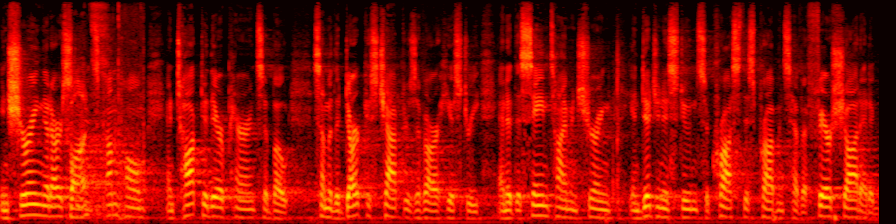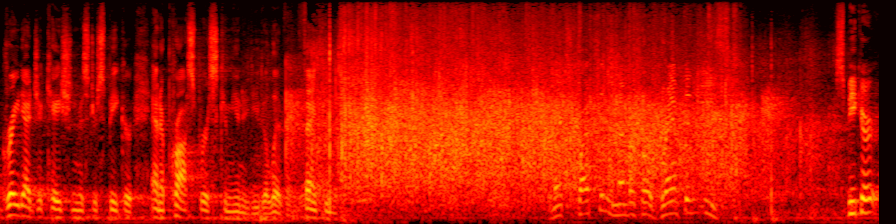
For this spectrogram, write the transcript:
ensuring that our students come home and talk to their parents about some of the darkest chapters of our history, and at the same time ensuring Indigenous students across this province have a fair shot at a great education, Mr. Speaker, and a prosperous community to live in. Thank you, Mr. Speaker. Next question, the member for Brampton East. Speaker,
